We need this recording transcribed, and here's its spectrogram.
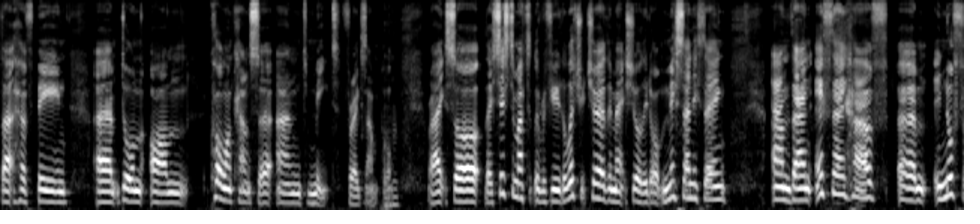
that have been um, done on colon cancer and meat, for example. Right? So they systematically review the literature, they make sure they don't miss anything. And then if they have um, enough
